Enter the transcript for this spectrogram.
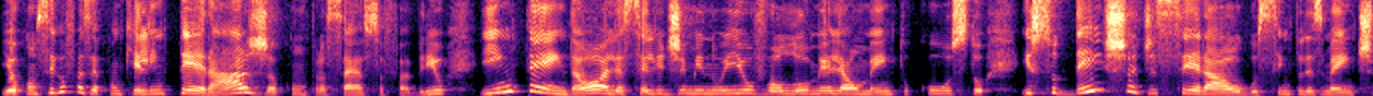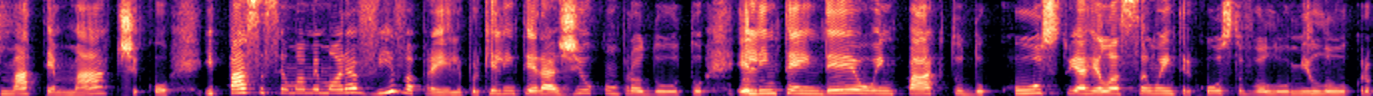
e eu consigo fazer com que ele interaja com o processo fabril e entenda, olha, se ele diminuir o volume, ele aumenta o custo. Isso deixa de ser algo simplesmente matemático e passa a ser uma memória viva para ele, porque ele interagiu com o produto, ele entendeu o impacto do custo e a relação entre custo, volume e lucro.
